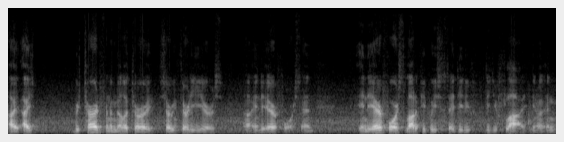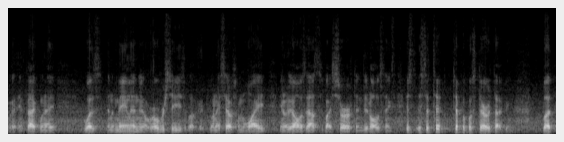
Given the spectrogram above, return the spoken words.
I, I retired from the military, serving 30 years uh, in the Air Force, and in the Air Force, a lot of people used to say, "Did you did you fly?" You know, and in fact, when I was in the mainland or overseas, when I was from Hawaii, you know, they always asked if I surfed and did all those things. It's, it's a typ- typical stereotyping, but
